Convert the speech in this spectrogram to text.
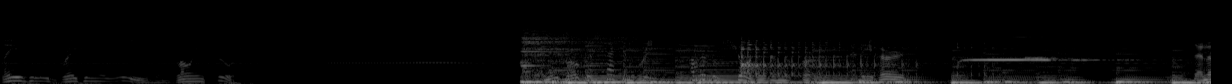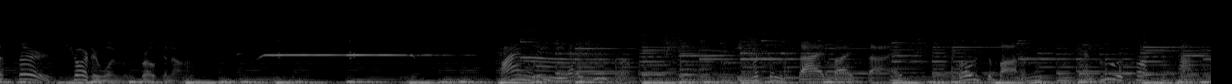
lazily breaking a reed and blowing through it. Then he broke a second reed, a little shorter than the first, and he heard. Then a third, shorter one was broken off. Finally, he had a group of them. He put them side by side, closed the bottoms, and blew across the tops.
